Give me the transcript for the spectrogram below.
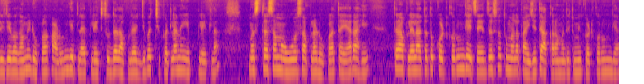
इथे बघा मी ढोकळा काढून घेतला आहे प्लेटसुद्धा दाखवली अजिबात चिकटला नाही आहे प्लेटला मस्त असा मऊ असा आपला ढोकळा तयार आहे. तर आपल्याला आता तो कट करून घ्यायचा आहे. जसं तुम्हाला पाहिजे त्या आकारामध्ये तुम्ही कट करून घ्या.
